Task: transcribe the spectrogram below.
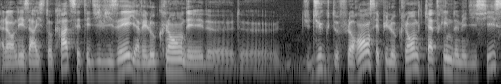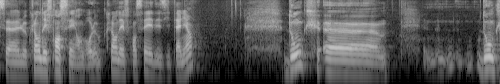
alors les aristocrates s'étaient divisés. Il y avait le clan des, du duc de Florence et puis le clan de Catherine de Médicis, le clan des Français, en gros le clan des Français et des Italiens. Donc, euh, donc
